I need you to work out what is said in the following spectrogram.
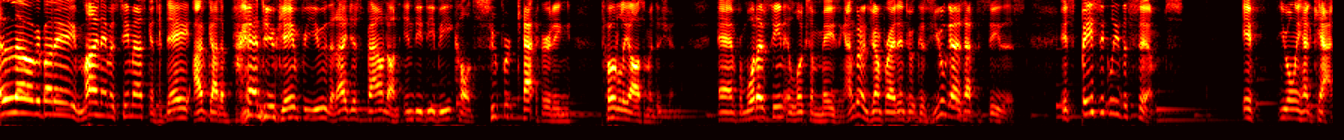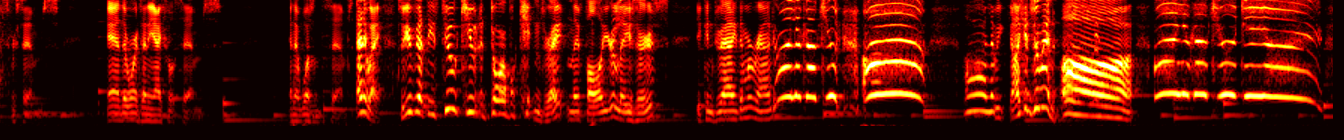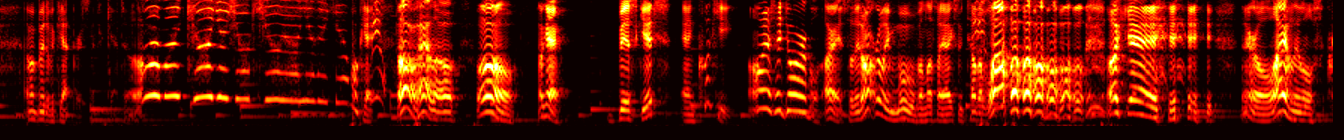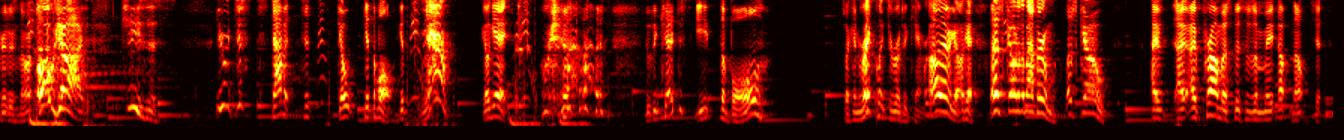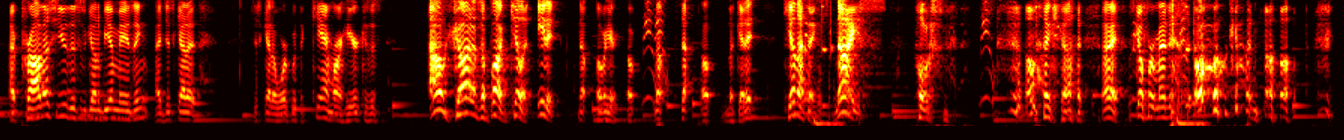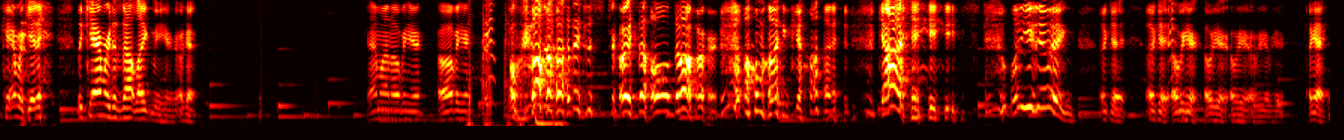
Hello everybody, my name is T-Mask and today I've got a brand new game for you that I just found on IndieDB called Super Cat Herding Totally Awesome Edition. And from what I've seen, it looks amazing. I'm going to jump right into it because you guys have to see this. It's basically The Sims, if you only had cats for Sims, and there weren't any actual Sims. And it wasn't The Sims. Anyway, so you've got these two cute, adorable kittens, right? And they follow your lasers. You can drag them around. Oh, look how cute! Oh! Oh, let me. I can zoom in! Oh! Oh, look how cute they are! I'm a bit of a cat person, if you can't tell. Oh my god, you're so cute! Oh, look at you. Okay. Oh, hello! Oh! Okay. Biscuit and Cookie. Oh, that's adorable. Alright, so they don't really move unless I actually tell them. Whoa! Okay. They're lively little critters now. Oh, God! Jesus! You just stop it. Just go get the ball. Get yeah. Go get it. Okay. Did the cat just eat the ball? So I can right click to rotate camera. Oh, there we go. Okay, let's go to the bathroom. Let's go. I I, I promise this is amazing. Oh no, shit. I promise you this is gonna be amazing. I just gotta just gotta work with the camera here because it's. Oh god, it's a bug. Kill it. Eat it. No, over here. Oh no, stop. Oh, look at it. Kill that thing. Nice. Oh. oh my god. Alright, let's go for a magic. Oh god, no. Camera, get it? The camera does not like me here. Okay. Come on over here. Over here. Oh god, they destroyed the whole door. Oh my god. Guys, what are you doing? Okay, okay, over here, over here, over here, over here, over here. Okay.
